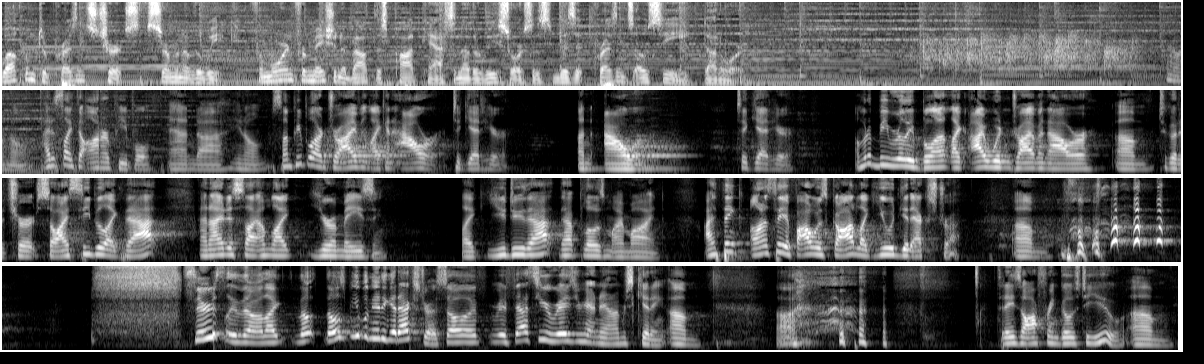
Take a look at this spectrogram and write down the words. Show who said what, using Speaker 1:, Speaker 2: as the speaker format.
Speaker 1: Welcome to Presence Church Sermon of the Week. For more information about this podcast and other resources, visit presenceoc.org.
Speaker 2: I don't know. I just like to honor people. And, uh, you know, some people are driving like an hour to get here. An hour to get here. I'm going to be really blunt. Like, I wouldn't drive an hour um, to go to church. So I see people like that, and I just like, I'm like, you're amazing. Like, you do that, that blows my mind. I think, honestly, if I was God, like, you would get extra. Um, seriously, though, like, th- those people need to get extra. So if, if that's you, raise your hand now. I'm just kidding. Um, uh, today's offering goes to you. Um,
